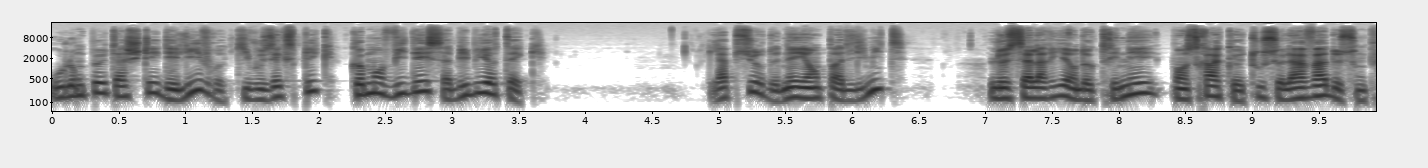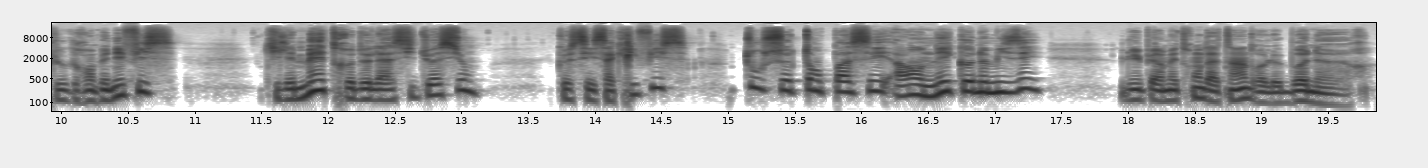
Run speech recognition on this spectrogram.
où l'on peut acheter des livres qui vous expliquent comment vider sa bibliothèque. L'absurde n'ayant pas de limite, le salarié endoctriné pensera que tout cela va de son plus grand bénéfice, qu'il est maître de la situation, que ses sacrifices, tout ce temps passé à en économiser, lui permettront d'atteindre le bonheur.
